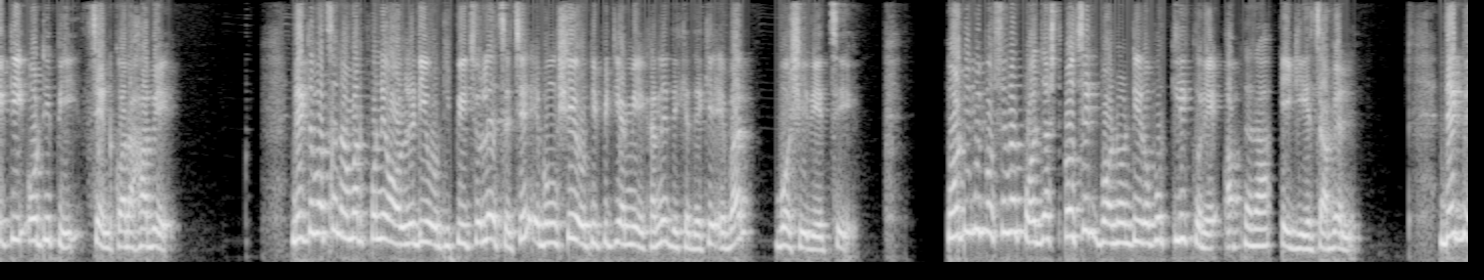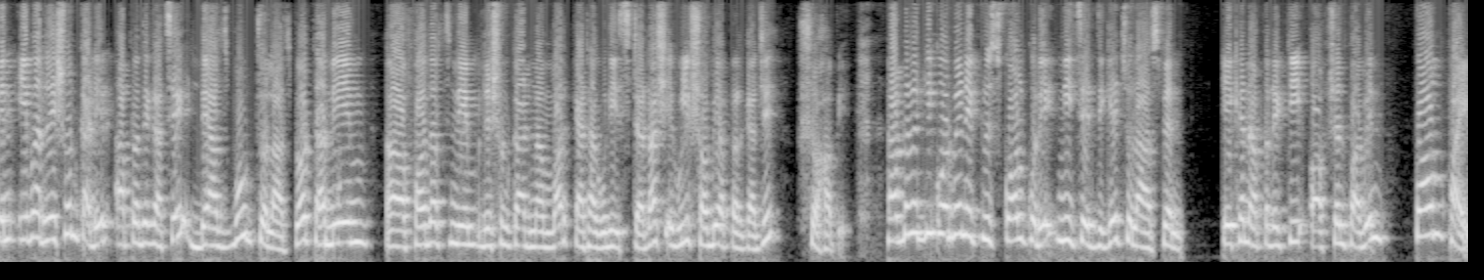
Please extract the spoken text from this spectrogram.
একটি ওটিপি সেন্ড করা হবে। দেখতে পাচ্ছেন, আমার ফোনে অলরেডি ওটিপি চলে এসেছে এবং সেই ওটিপিটি আমি এখানে দেখে দেখে এবার বসিয়ে দিয়েছি। ওটিপি বসানোর পর জাস্ট প্রসিড বটনটির ওপর ক্লিক করে আপনারা এগিয়ে যাবেন। দেখবেন, এবার রেশন কার্ডের আপনাদের কাছে ড্যাশবোর্ড চলে আসবে। অর্থাৎ name father's name ration card number category status এগুলি সবই আপনার কাছে শো আপনারা কি করবেন? একটু স্ক্রল করে নিচের দিকে চলে আসবেন। এখানে আপনারা একটি অপশন পাবেন ফর্ম ফাইভ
